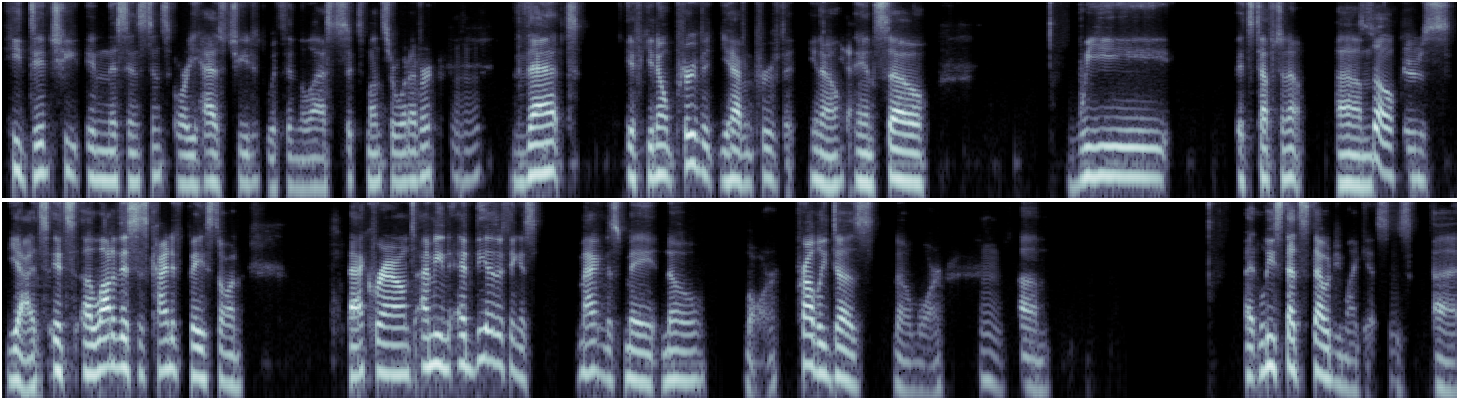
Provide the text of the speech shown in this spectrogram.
he did cheat in this instance, or he has cheated within the last six months or whatever, mm-hmm. that if you don't prove it, you haven't proved it, you know? Yeah. And so we, it's tough to know. Um, so there's, yeah, it's, it's a lot of this is kind of based on background. I mean, and the other thing is Magnus may know more, probably does know more. Mm. Um, at least that's that would be my guess. Is uh,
